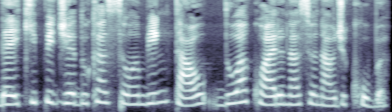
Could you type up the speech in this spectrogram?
da equipe de educação ambiental do Aquário Nacional de Cuba.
